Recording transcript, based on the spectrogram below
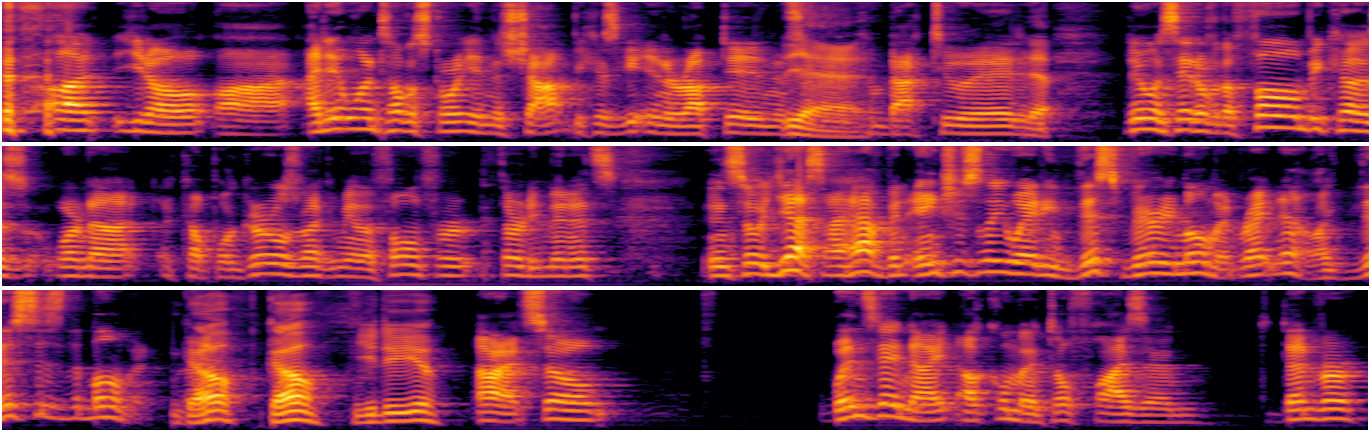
uh, you know, uh, I didn't want to tell the story in the shop because you get interrupted and it's Yeah. come back to it. And Yeah. I didn't want to say it over the phone because we're not a couple of girls. We're not gonna be on the phone for thirty minutes. And so, yes, I have been anxiously waiting this very moment right now. Like this is the moment. go go. You do you. All right, so Wednesday night, Uncle Mental flies in to Denver,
